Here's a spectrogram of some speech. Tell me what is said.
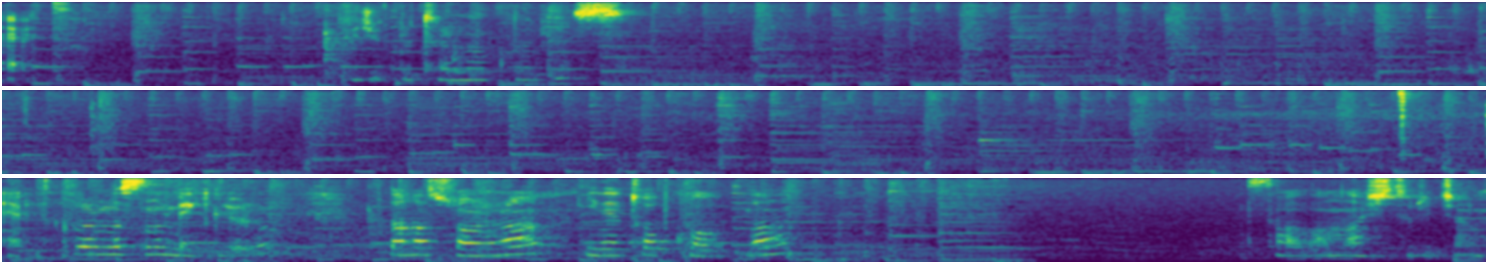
Evet. Küçüklü tırnaklarımız. Evet, kurumasını bekliyorum. Daha sonra yine top coat'la sağlamlaştıracağım.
